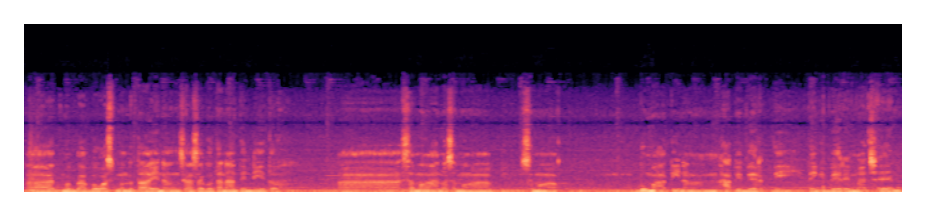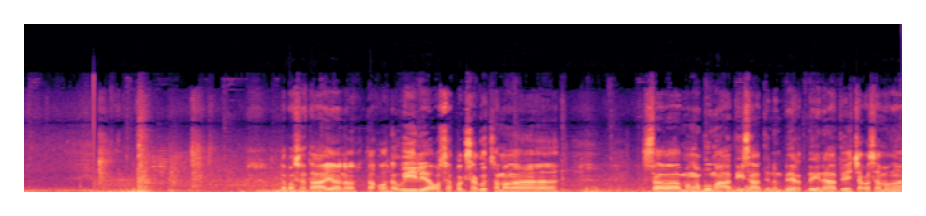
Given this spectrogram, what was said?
At magbabawas muna tayo ng sasagutan natin dito. Ah, sa mga ano sa mga sa mga bumati ng happy birthday. Thank you very much. Ayan, oh. Labas na tayo no. Tako, nawili ako sa pagsagot sa mga sa mga bumati sa atin ng birthday natin tsaka sa mga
